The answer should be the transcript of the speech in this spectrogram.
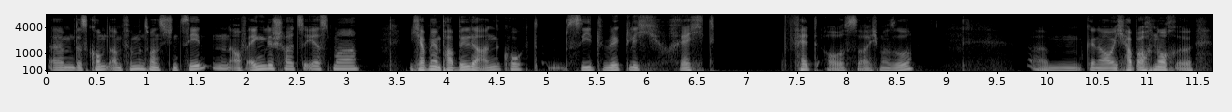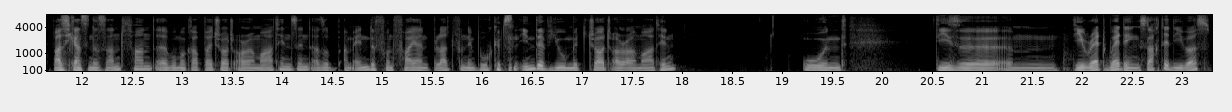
Ähm, das kommt am 25.10. auf Englisch halt zuerst mal. Ich habe mir ein paar Bilder angeguckt. Sieht wirklich recht fett aus, sag ich mal so. Ähm, genau, ich habe auch noch, äh, was ich ganz interessant fand, äh, wo wir gerade bei George R. R. Martin sind, also am Ende von Fire and Blood von dem Buch gibt es ein Interview mit George R. R. Martin. Und diese, ähm, die Red Wedding, sagt er die was?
